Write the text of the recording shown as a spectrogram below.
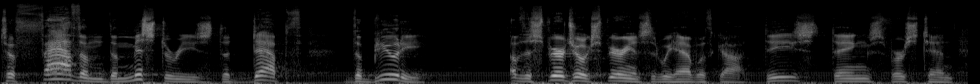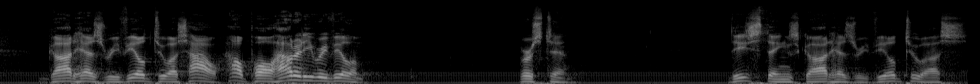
to fathom the mysteries, the depth, the beauty of the spiritual experience that we have with God. These things, verse 10, God has revealed to us how? How, Paul? How did he reveal them? Verse 10. These things God has revealed to us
